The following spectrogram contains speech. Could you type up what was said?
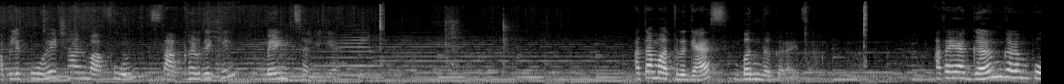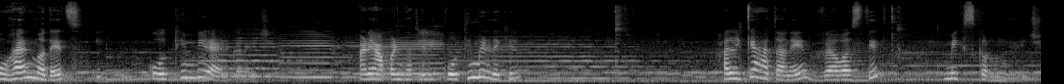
आपले पोहे छान वाफवून साखर देखील मेल्ट झालेली आहे. आता मात्र गॅस बंद करायचा. आता या गरम गरम पोह्यांमध्येच कोथिंबीर ऍड करायची. आणि आपण घातलेली कोथिंबीर देखील हलक्या हाताने व्यवस्थित मिक्स करून घ्यायची.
